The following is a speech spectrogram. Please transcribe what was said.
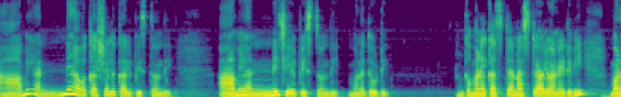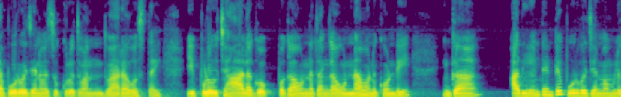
ఆమె అన్ని అవకాశాలు కల్పిస్తుంది. ఆమె అన్నీ చేపిస్తుంది మనతోటి. ఇంకా మన కష్ట నష్టాలు అనేటివి మన పూర్వజన్మ సుకృత్వం ద్వారా వస్తాయి. ఇప్పుడు చాలా గొప్పగా ఉన్నతంగా ఉన్నామనుకోండి ఇంకా అది ఏంటంటే పూర్వజన్మంలో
